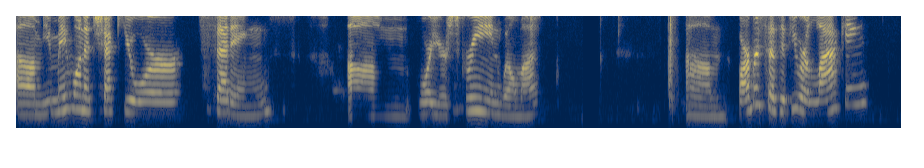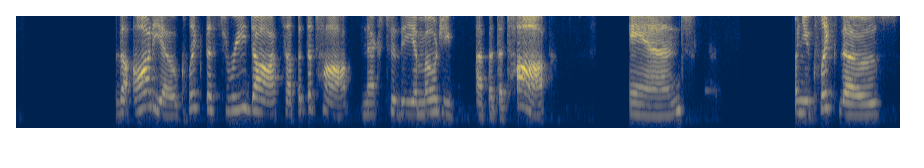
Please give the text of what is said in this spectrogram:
Um, you may want to check your settings um, or your screen, Wilma. Um, Barbara says if you are lacking the audio, click the three dots up at the top next to the emoji up at the top and when you click those,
